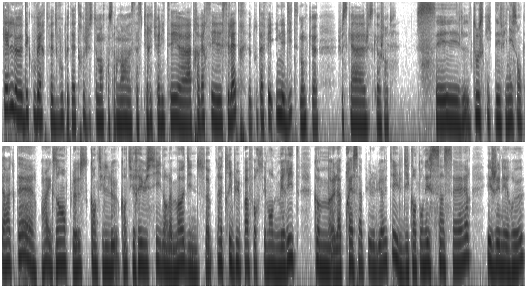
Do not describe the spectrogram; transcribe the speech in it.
Quelle euh, découverte faites-vous peut-être justement concernant sa spiritualité à travers ces, ces, lettres tout à fait inédites donc jusqu'à jusqu'à aujourd'hui? C'est tout ce qui définit son caractère. Par exemple, quand il, quand il réussit dans la mode, il ne s'attribue pas forcément de mérite comme la presse a pu le lui inviter. Il dit quand on est sincère et généreux,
